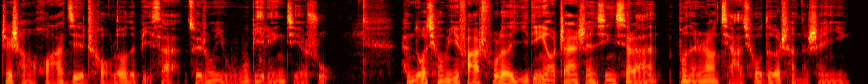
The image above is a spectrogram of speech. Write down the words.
这场滑稽丑陋的比赛最终以五比零结束。很多球迷发出了一定要战胜新西兰，不能让假球得逞的声音。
